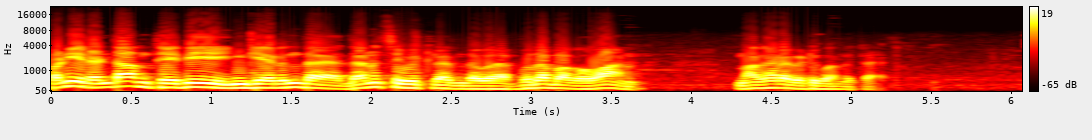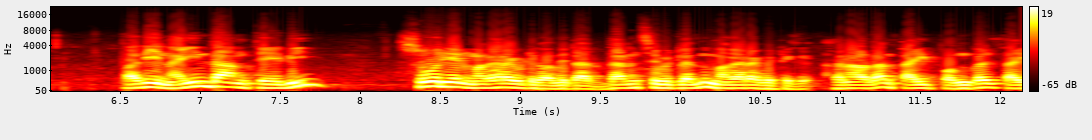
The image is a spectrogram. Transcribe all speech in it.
பனிரெண்டாம் தேதி இங்கே இருந்த தனுசு வீட்டில் இருந்த புத பகவான் மகர வீட்டுக்கு வந்துட்டார். பதினைந்தாம் தேதி சூரியன் மகர வீட்டுக்கு வந்துட்டார். தனுசு வீட்டிலேருந்து மகர வீட்டுக்கு. அதனால தான் தை பொங்கல் தை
